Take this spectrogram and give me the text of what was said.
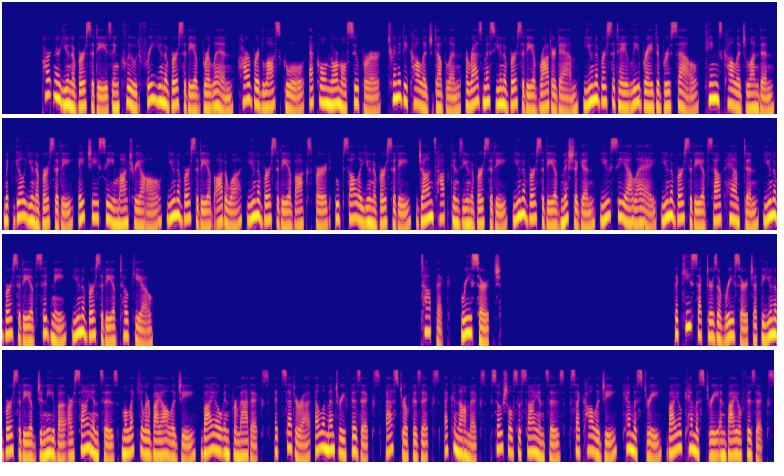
Partner universities include Free University of Berlin, Harvard Law School, École Normale Supérieure, Trinity College Dublin, Erasmus University of Rotterdam, Université Libre de Bruxelles, King's College London, McGill University, HEC Montreal, University of Ottawa, University of Oxford, Uppsala University, Johns Hopkins University, University of Michigan, UCLA, University of Southampton, University of Sydney, University of Tokyo. Research The key sectors of research at the University of Geneva are sciences molecular biology, bioinformatics, etc., elementary physics, astrophysics, economics, social sciences, psychology, chemistry, biochemistry and biophysics.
